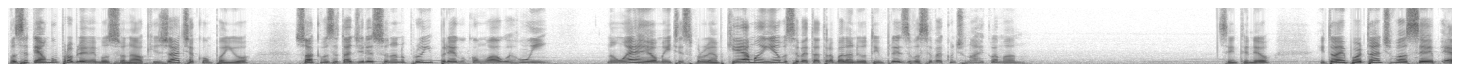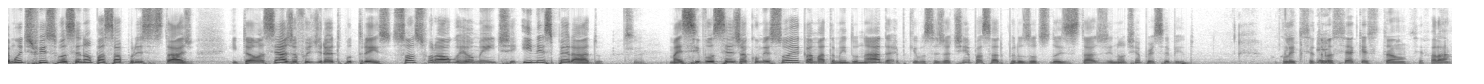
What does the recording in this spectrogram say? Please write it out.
Você tem algum problema emocional que já te acompanhou, só que você está direcionando para o emprego como algo ruim. Não é realmente esse problema. Porque amanhã você vai estar tá trabalhando em outra empresa e você vai continuar reclamando. Você entendeu? Então é importante você. É muito difícil você não passar por esse estágio. Então, assim, ah, já fui direto pro 3. Só se for algo realmente inesperado. Sim. Mas se você já começou a reclamar também do nada, é porque você já tinha passado pelos outros dois estágios e não tinha percebido. O Cleiton, você trouxe a questão. Você falar?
